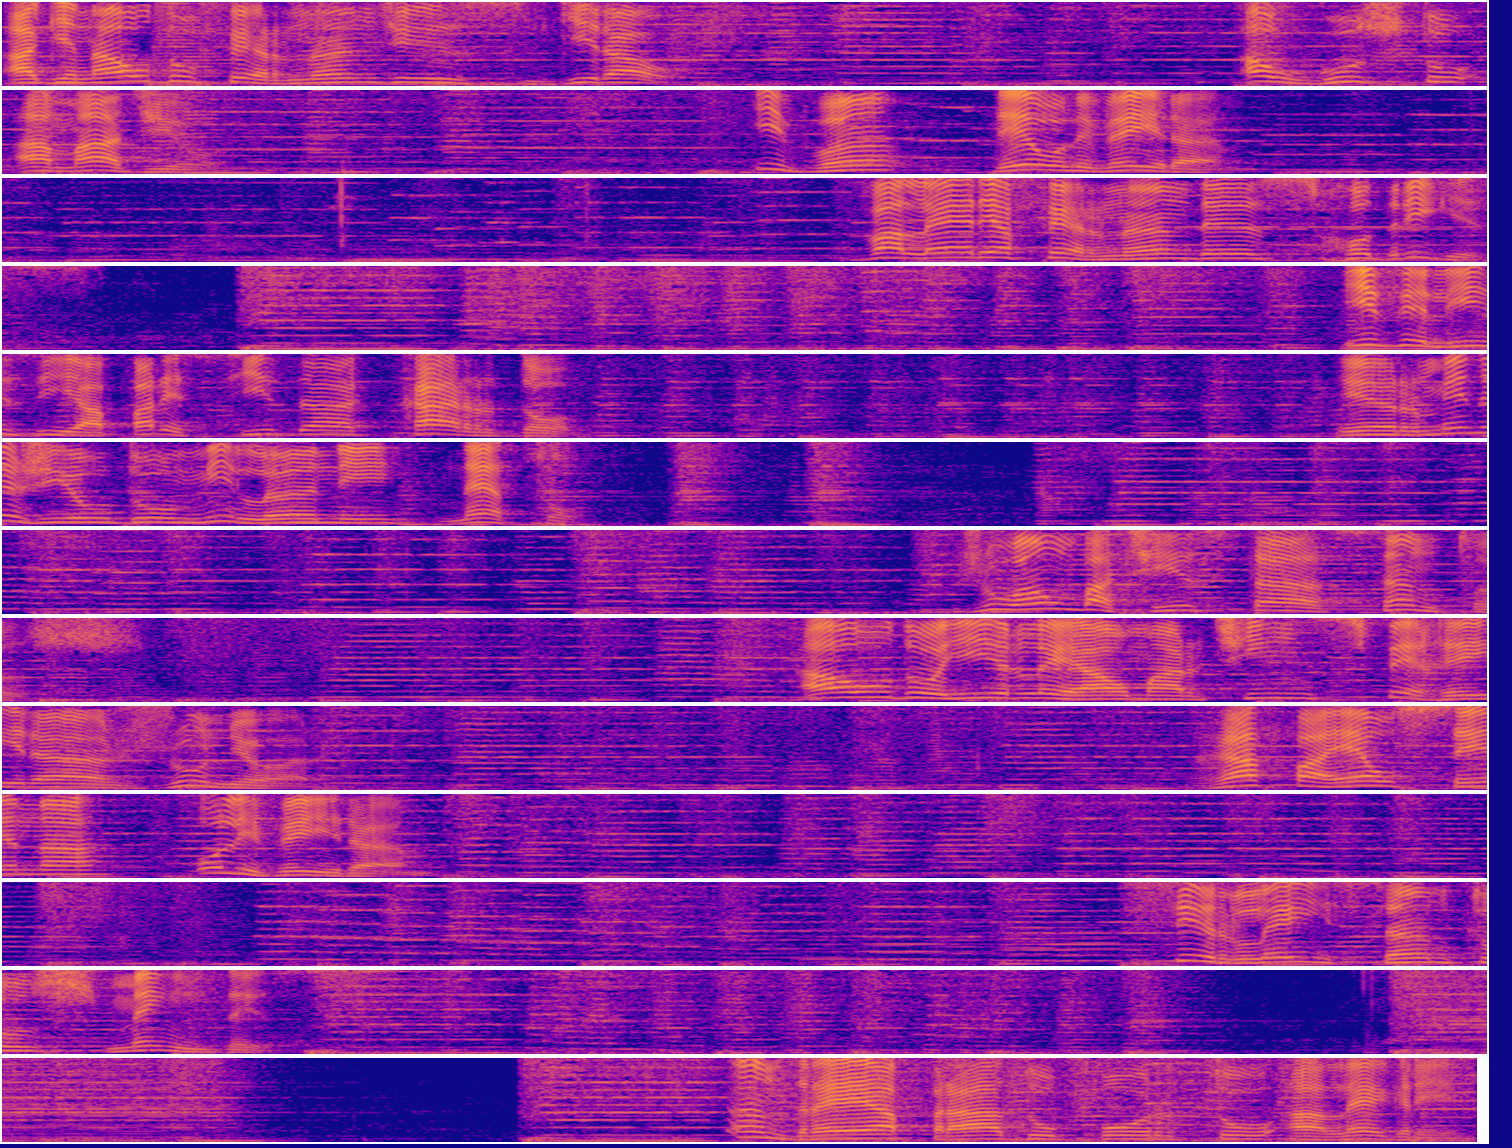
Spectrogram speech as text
Agnaldo Fernandes Guiral. Augusto Amadio. Ivan de Oliveira. Valéria Fernandes Rodrigues. Ivelise Aparecida Cardo. Hermenegildo Milani Neto. João Batista Santos. Aldoir Leal Martins Ferreira Júnior. Rafael Sena Oliveira. Cirlei Santos Mendes. Andréa Prado Porto Alegre.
